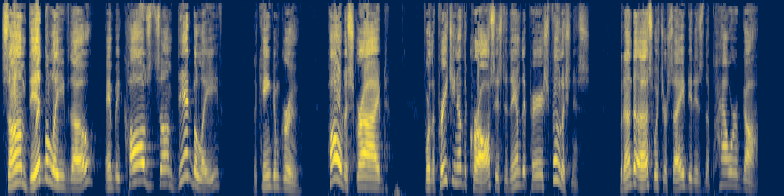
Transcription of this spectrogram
Some did believe, though, and because some did believe, the kingdom grew. Paul described, For the preaching of the cross is to them that perish foolishness, but unto us which are saved it is the power of God.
